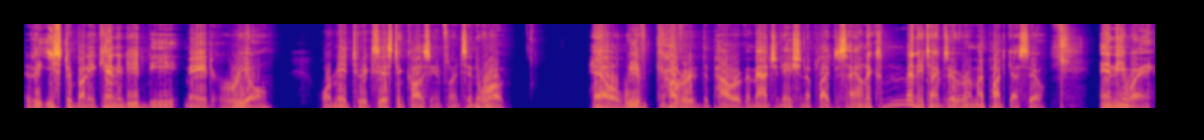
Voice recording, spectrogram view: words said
the Easter Bunny can indeed be made real or made to exist and cause influence in the world. Hell, we've covered the power of imagination applied to psionics many times over on my podcast, so anyway,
